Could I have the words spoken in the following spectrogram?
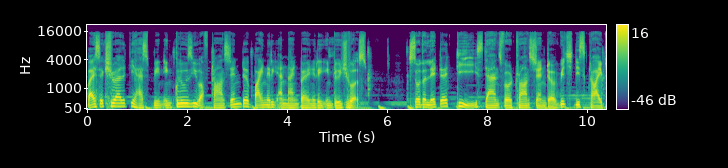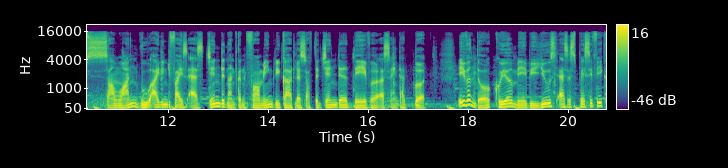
bisexuality has been inclusive of transgender, binary and non-binary individuals. So the letter T stands for transgender, which describes someone who identifies as gender non-conforming regardless of the gender they were assigned at birth. Even though queer may be used as a specific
